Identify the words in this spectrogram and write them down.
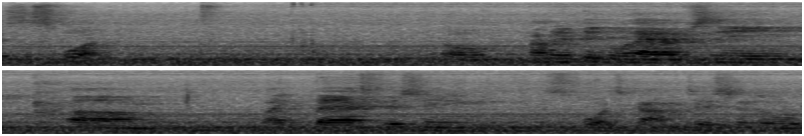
is the sport. So how many people have seen um, like bass fishing sports competition or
